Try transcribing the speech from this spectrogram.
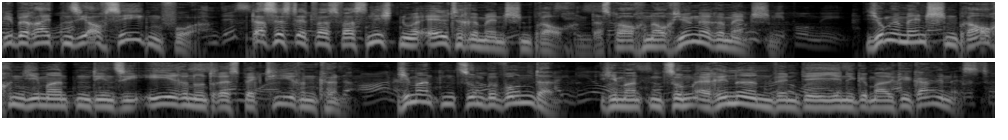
Wir bereiten sie auf Segen vor. Das ist etwas, was nicht nur ältere Menschen brauchen, das brauchen auch jüngere Menschen. Junge Menschen brauchen jemanden, den sie ehren und respektieren können. Jemanden zum Bewundern, jemanden zum Erinnern, wenn derjenige mal gegangen ist.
